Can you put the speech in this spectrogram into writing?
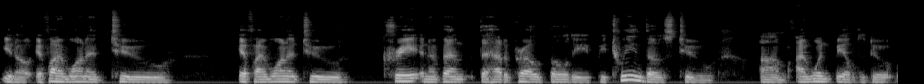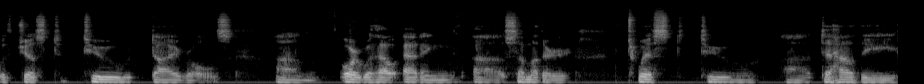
you know if I wanted to if I wanted to create an event that had a probability between those two, um, I wouldn't be able to do it with just two die rolls um, or without adding uh, some other twist to uh, to how the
